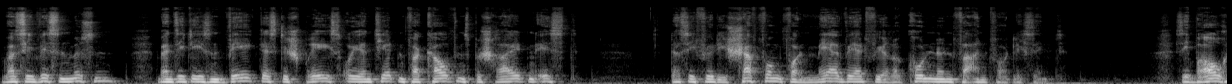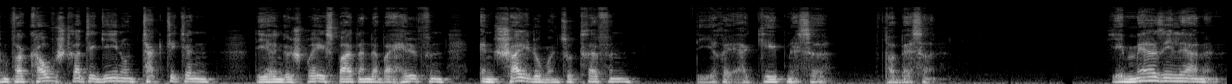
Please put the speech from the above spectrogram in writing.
Was sie wissen müssen, wenn Sie diesen Weg des gesprächsorientierten Verkaufens beschreiten, ist, dass Sie für die Schaffung von Mehrwert für Ihre Kunden verantwortlich sind. Sie brauchen Verkaufsstrategien und Taktiken, die Ihren Gesprächspartnern dabei helfen, Entscheidungen zu treffen, die ihre Ergebnisse verbessern. Je mehr Sie lernen,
